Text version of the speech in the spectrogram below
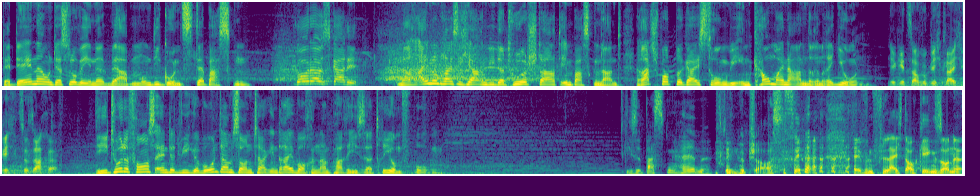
Der Däne und der Slowene werben um die Gunst der Basken. Nach 31 Jahren wieder Tourstart im Baskenland. Radsportbegeisterung wie in kaum einer anderen Region. Hier geht es auch wirklich gleich richtig zur Sache. Die Tour de France endet wie gewohnt am Sonntag in drei Wochen am Pariser Triumphbogen. Diese Baskenhelme sehen hübsch aus. Helfen vielleicht auch gegen Sonne.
